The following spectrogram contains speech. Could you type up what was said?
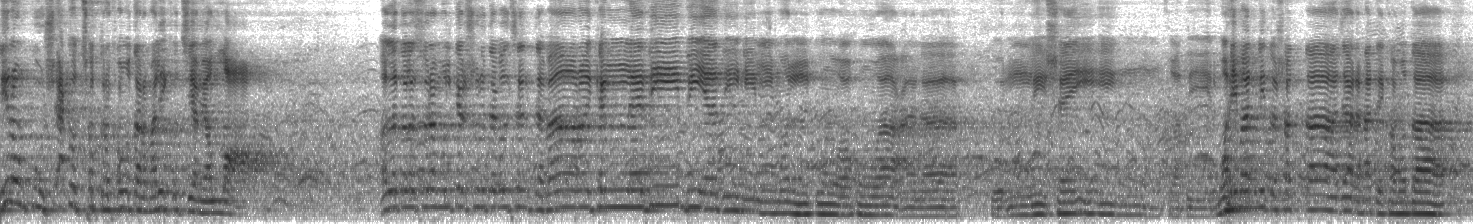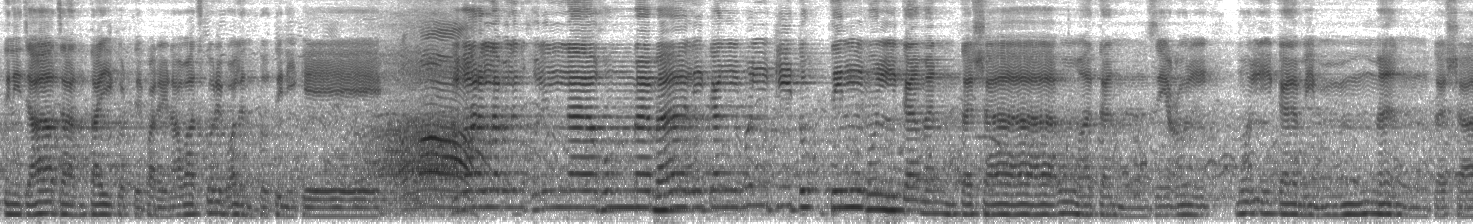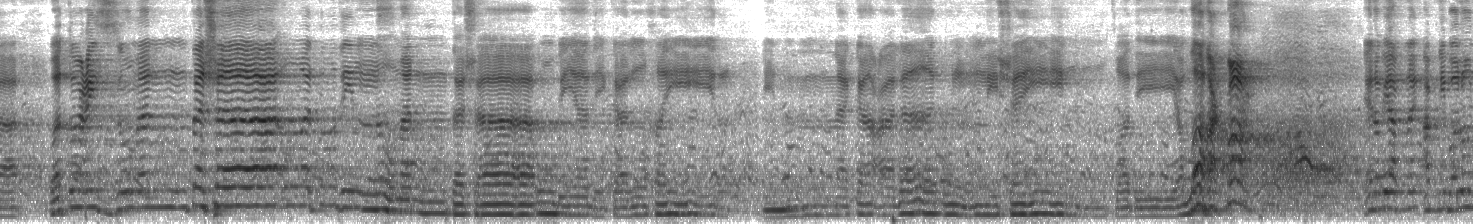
নিরঙ্কুশ একচ্ছত্র ক্ষমতার মালিক হচ্ছি আমি আল্লাহ। আল্লাহ তাআলা সূরা মুলকের শুরুতে বলছেন তাবারাকাল্লাযী বিয়াদিহিল মুলকু ওয়া হুয়া আলা কুল্লি শাইইন কাদির। মহিমান্বিত সত্তা যার হাতে ক্ষমতা তিনি যা চান তাই করতে পারেন। আওয়াজ করে বলেন তো তিনি কে? আবার আল্লাহ বলেন কুলিল্লাহুম্মা مالك الملك تؤتي الملك من تشاء وتنزع الملك ممن تشاء وتعز من تشاء وتذل من تشاء بيدك الخير إنك على كل شيء قدير الله أكبر يا نبي أبني بولون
